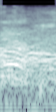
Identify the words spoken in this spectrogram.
Sir!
